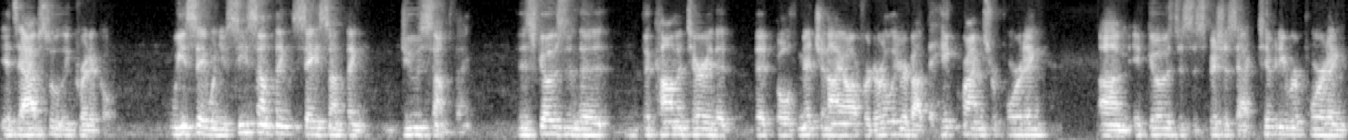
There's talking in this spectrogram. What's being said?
it's absolutely critical. We say when you see something, say something, do something. This goes to the, the commentary that that both Mitch and I offered earlier about the hate crimes reporting. Um, it goes to suspicious activity reporting.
